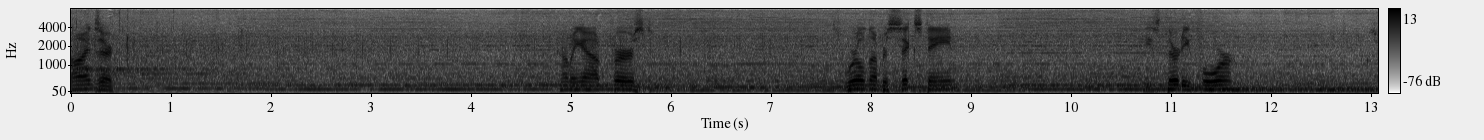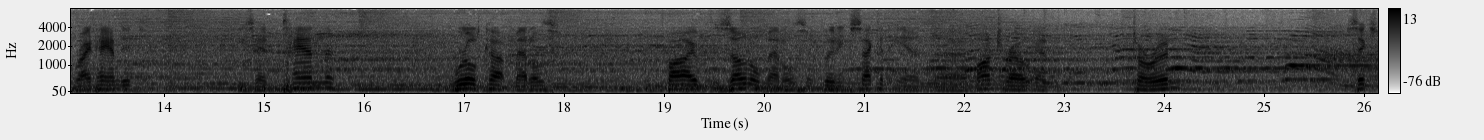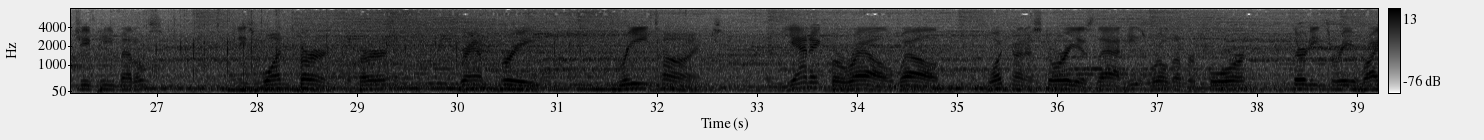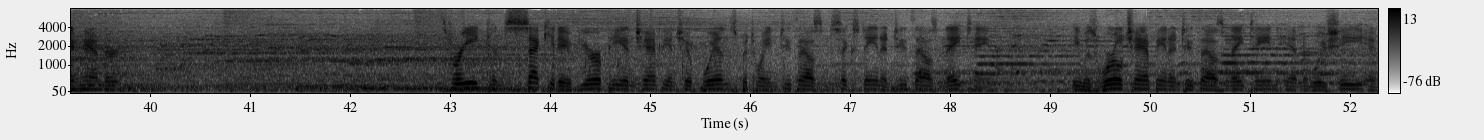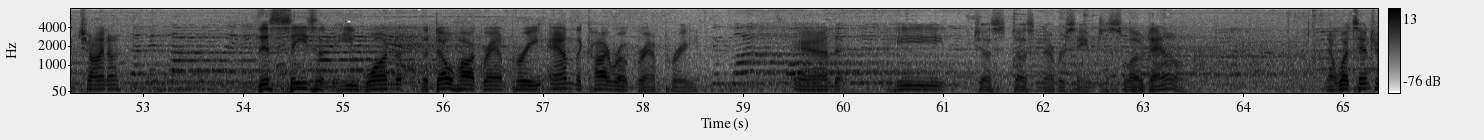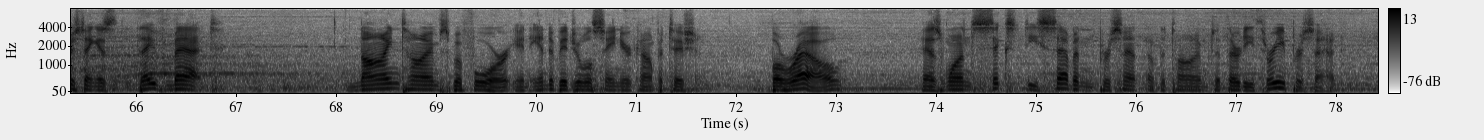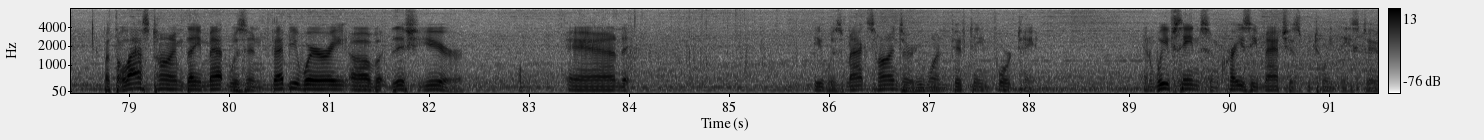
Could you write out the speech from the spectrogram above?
Heinzer coming out first. It's world number 16. He's 34. He's right-handed. He's had 10 World Cup medals, five zonal medals, including second in uh, Montreux and Torun, six GP medals, and he's won Bern, the Bern Grand Prix, three times. Yannick Borel, well, what kind of story is that? He's world number four, 33, right-hander. Three consecutive European Championship wins between 2016 and 2018. He was world champion in 2018 in Wuxi in China. This season, he won the Doha Grand Prix and the Cairo Grand Prix. And he just does never seem to slow down. Now, what's interesting is they've met nine times before in individual senior competition. Borel has won 67% of the time to 33%, but the last time they met was in February of this year, and it was Max Heinzer who won 15-14. And we've seen some crazy matches between these two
